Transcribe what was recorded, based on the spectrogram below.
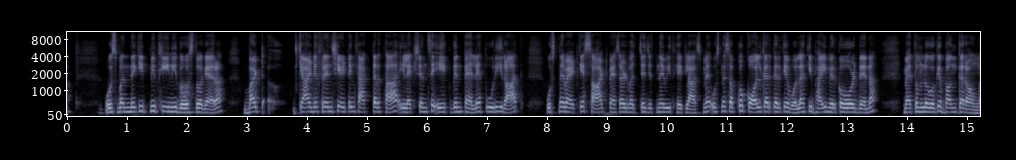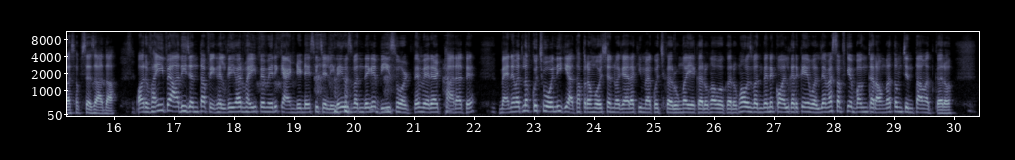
उस बंदे की इतनी थी नहीं दोस्त हाँ। वगैरह बट क्या डिफ्रेंशिएटिंग फैक्टर था? इलेक्शन से एक दिन पहले, पूरी रात, उसने बैठ के साठ पैंसठ बच्चे जितने भी थे क्लास में, उसने सबको कॉल कर करके बोला कि, भाई, मेरे को वोट देना, मैं तुम लोगों के बंक कराऊँगा सबसे ज़्यादा। और वहीं पे आधी जनता पिघल गई और वहीं पे मेरी कैंडिडेसी चली गई। उस बंदे के बीस वोट थे, मेरे अट्ठारह थे। मैंने मतलब कुछ वो नहीं किया था प्रमोशन वगैरह कि मैं कुछ करूँगा, ये करूँगा, वो करूँगा। उस बंदे ने कॉल करके ये बोल दिया, मैं सबके बंक कराऊँगा, तुम चिंता मत करो।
